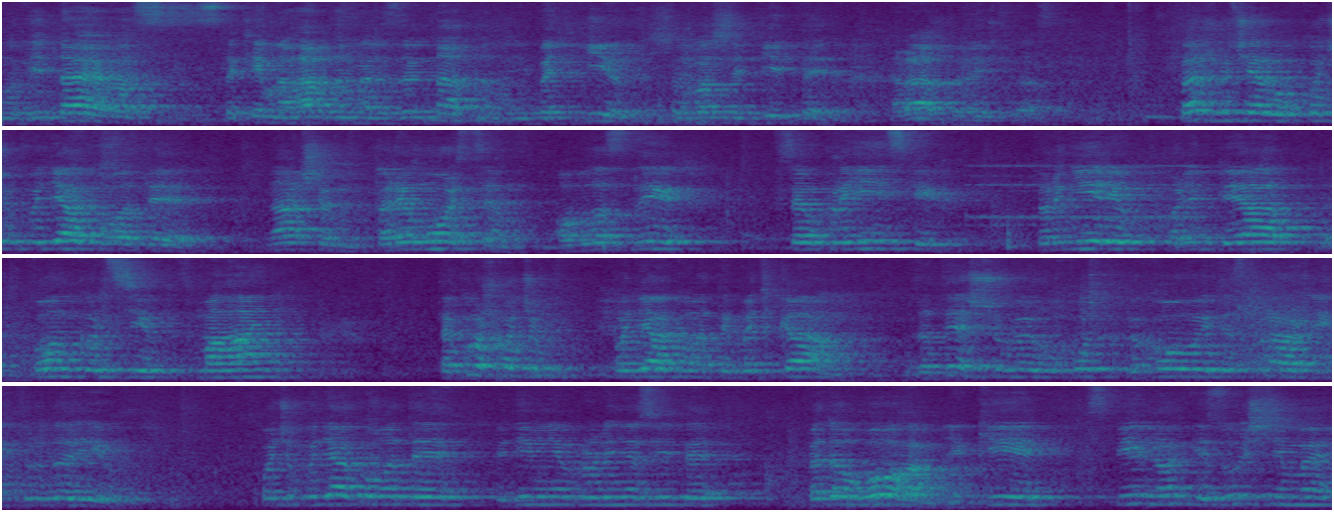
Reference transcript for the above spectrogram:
Ну, вітаю вас з такими гарними результатами і батьків, що ваші діти радують вас. В першу чергу хочу подякувати нашим переможцям обласних, всеукраїнських турнірів, олімпіад, конкурсів, змагань. Також хочу подякувати батькам за те, що ви виховуєте справжніх трударів. Хочу подякувати від імені управління освіти педагогам, які спільно із учнями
